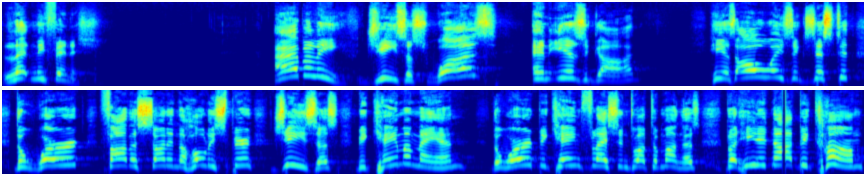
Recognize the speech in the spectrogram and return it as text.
Let me finish. I believe Jesus was and is God. He has always existed. The Word, Father, Son, and the Holy Spirit, Jesus became a man. The Word became flesh and dwelt among us, but He did not become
